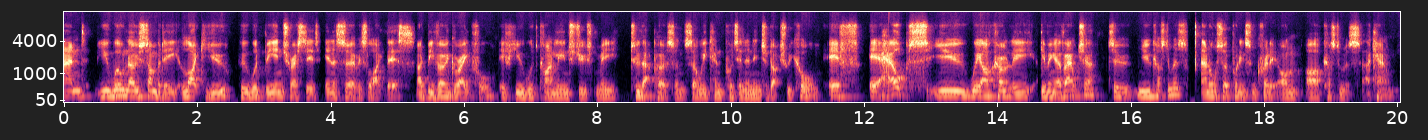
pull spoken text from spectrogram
And you will know somebody like you who would be interested in a service like this. I'd be very grateful if you would kindly introduce me to that person so we can put in an introductory call. If it helps you, we are currently giving a voucher to new customers and also putting some credit on our customers' account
